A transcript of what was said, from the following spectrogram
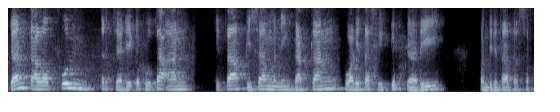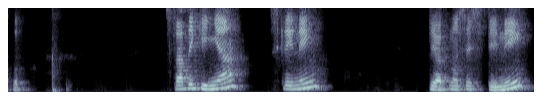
dan kalaupun terjadi kebutaan, kita bisa meningkatkan kualitas hidup dari penderita tersebut. Strateginya screening, diagnosis dini.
